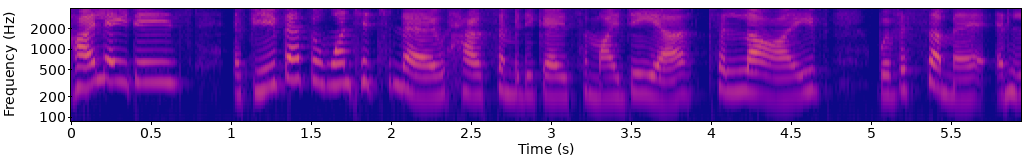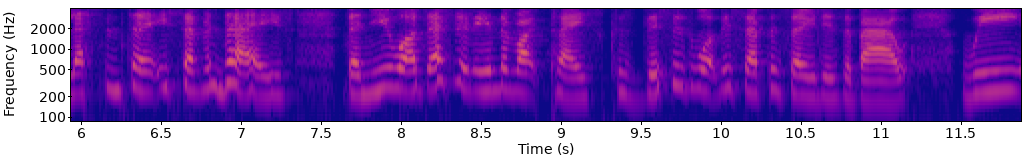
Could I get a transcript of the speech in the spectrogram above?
Hi, ladies. If you've ever wanted to know how somebody goes from idea to live with a summit in less than 37 days, then you are definitely in the right place because this is what this episode is about. We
